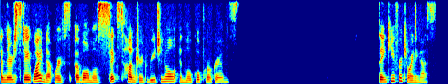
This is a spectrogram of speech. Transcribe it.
and their statewide networks of almost 600 regional and local programs. Thank you for joining us.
